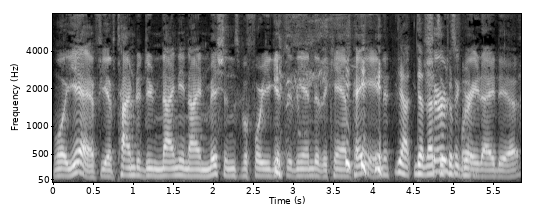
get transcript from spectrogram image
Well, yeah, if you have time to do 99 missions before you get to the end of the campaign, Yeah, yeah, that's a sure, good it's a point. great idea.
